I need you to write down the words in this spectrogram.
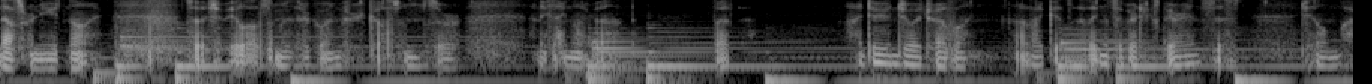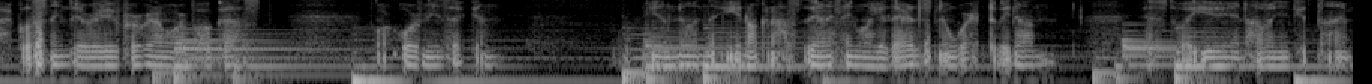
that's renewed now. So it should be a lot smoother going through customs or anything like that. But I do enjoy traveling. I like it. I think it's a great experience just chilling back, listening to a radio program or a podcast or, or music and you know, knowing that you're not going to have to do anything while you're there. There's no work to be done. It's just about you and having a good time.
